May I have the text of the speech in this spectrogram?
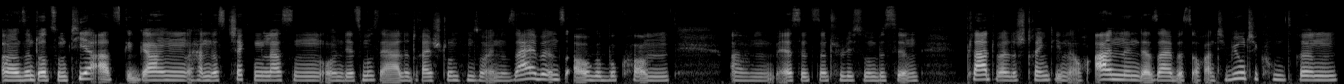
äh, sind dort zum Tierarzt gegangen, haben das checken lassen und jetzt muss er alle drei Stunden so eine Salbe ins Auge bekommen. Ähm, er ist jetzt natürlich so ein bisschen platt, weil das strengt ihn auch an. In der Salbe ist auch Antibiotikum drin.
